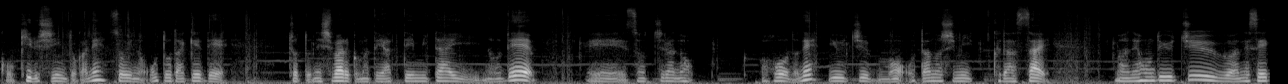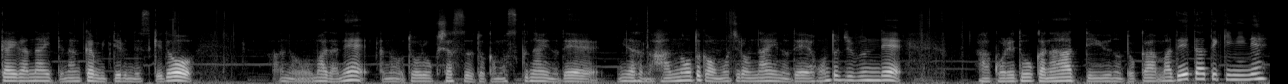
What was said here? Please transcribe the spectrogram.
こう切るシーンとかねそういうの音だけでちょっとねしばらくまたやってみたいので、えー、そちらの方のね YouTube もお楽しみください。まあねほんと YouTube はね正解がないって何回も言ってるんですけどあのまだねあの登録者数とかも少ないので皆さんの反応とかももちろんないので本当自分であこれどうかなっていうのとか、まあ、データ的にね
